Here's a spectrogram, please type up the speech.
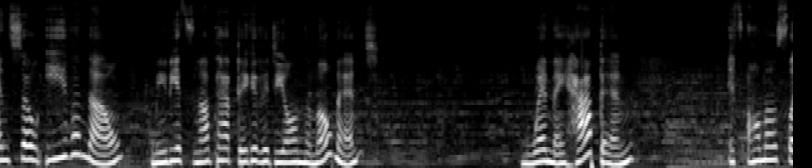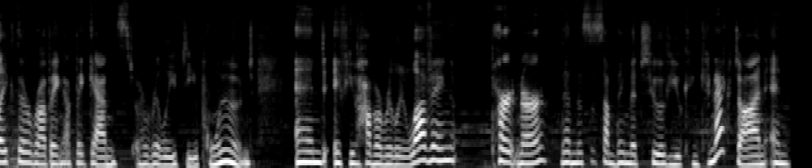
And so, even though maybe it's not that big of a deal in the moment, when they happen, it's almost like they're rubbing up against a really deep wound. And if you have a really loving partner, then this is something the two of you can connect on and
